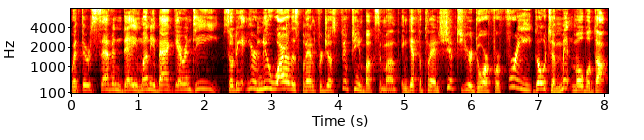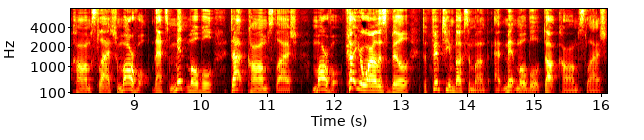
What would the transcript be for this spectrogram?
with their 7-day money-back guarantee. So to get your new wireless plan for just 15 bucks a month and get the plan shipped to your door for free, go to mintmobile.com slash marvel. That's mintmobile.com slash marvel. Cut your wireless bill to 15 bucks a month at mintmobile.com slash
